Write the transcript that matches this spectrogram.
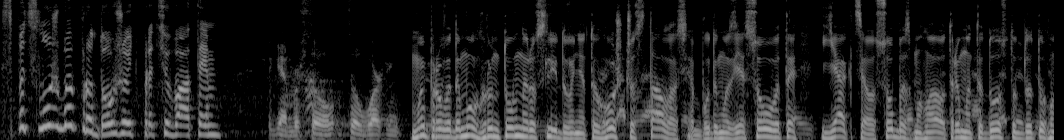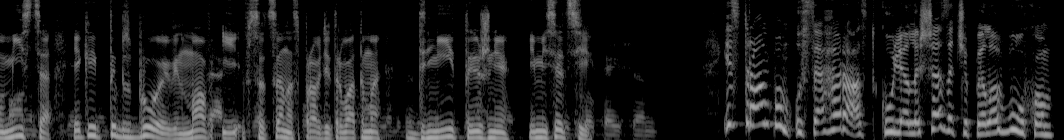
Спецслужби продовжують працювати. Ми проведемо ґрунтовне розслідування того, що сталося. Будемо з'ясовувати, як ця особа змогла отримати доступ до того місця, який тип зброї він мав, і все це насправді триватиме дні, тижні і місяці. Із Трампом усе гаразд. Куля лише зачепила вухом.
